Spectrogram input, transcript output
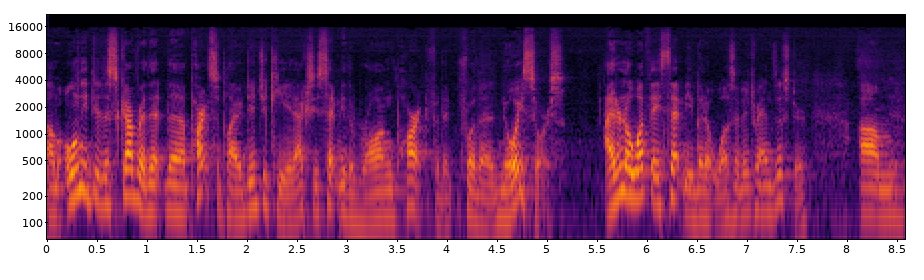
um, only to discover that the part supplier, DigiKey, had actually sent me the wrong part for the, for the noise source. I don't know what they sent me, but it wasn't a transistor. Um,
